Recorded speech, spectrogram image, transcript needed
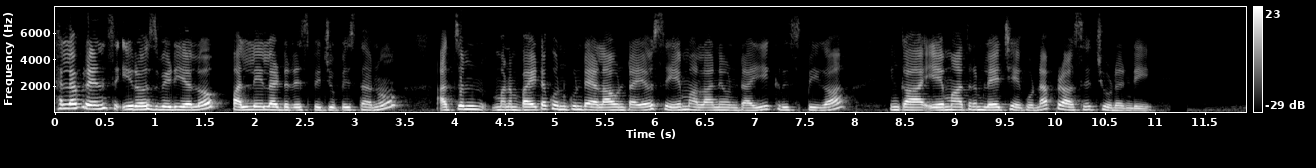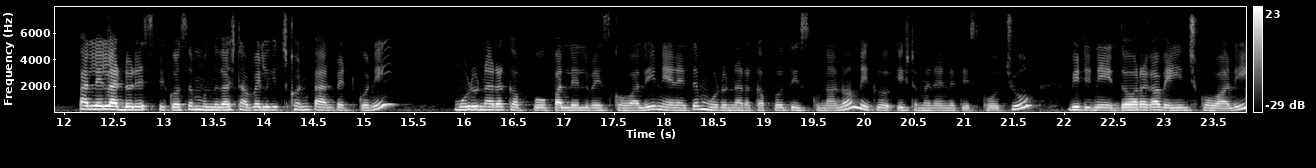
హలో ఫ్రెండ్స్ ఈరోజు వీడియోలో పల్లీ లడ్డు రెసిపీ చూపిస్తాను. అచ్చం మనం బయట కొనుక్కుంటే ఎలా ఉంటాయో సేమ్ అలానే ఉంటాయి క్రిస్పీగా. ఇంకా ఏమాత్రం లేట్ చేయకుండా ప్రాసెస్ చూడండి. పల్లీ లడ్డు రెసిపీ కోసం ముందుగా స్టవ్ వెలిగించుకొని ప్యాన్ పెట్టుకొని మూడున్నర కప్పు పల్లీలు వేసుకోవాలి. నేనైతే మూడున్నర కప్పు తీసుకున్నాను. మీకు ఇష్టమైన తీసుకోవచ్చు. వీటిని దోరగా వేయించుకోవాలి.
